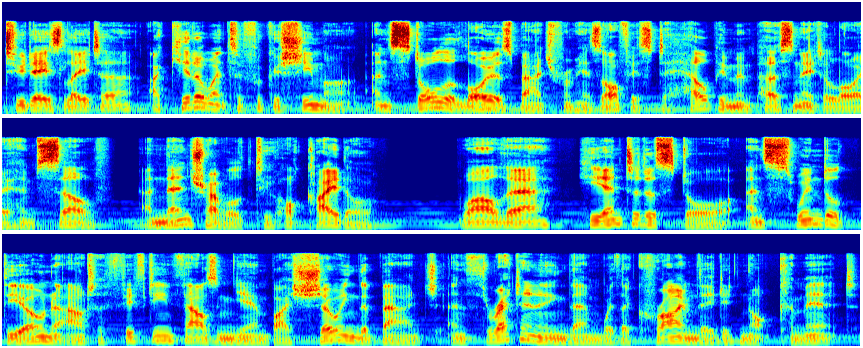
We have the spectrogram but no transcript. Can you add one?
Two days later, Akira went to Fukushima and stole a lawyer's badge from his office to help him impersonate a lawyer himself, and then travelled to Hokkaido. While there, he entered a store and swindled the owner out of 15,000 yen by showing the badge and threatening them with a crime they did not commit.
